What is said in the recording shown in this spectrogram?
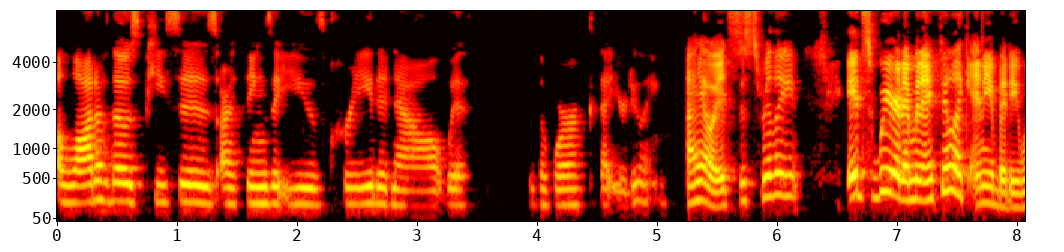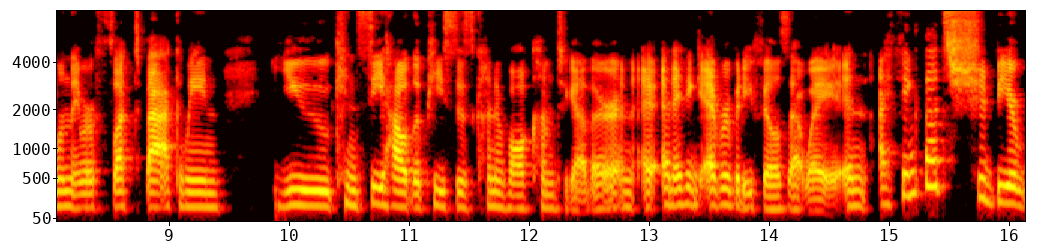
a lot of those pieces are things that you've created now with the work that you're doing. I know. It's just really, it's weird. I mean, I feel like anybody, when they reflect back, I mean, you can see how the pieces kind of all come together. And, and I think everybody feels that way. And I think that should be a,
